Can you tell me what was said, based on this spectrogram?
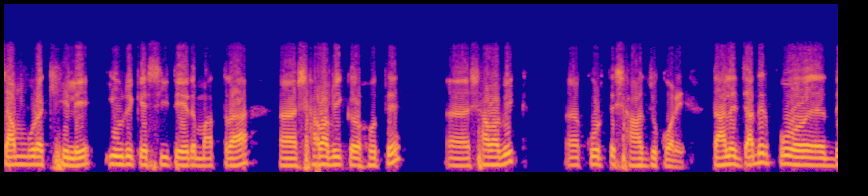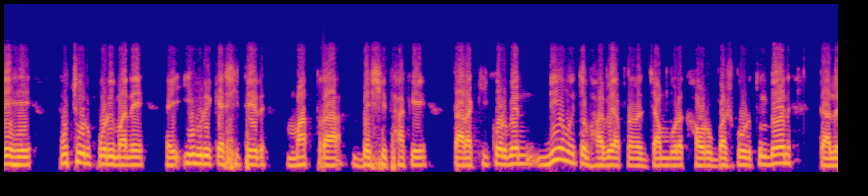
জাম্বুরা খেলে ইউরিক অ্যাসিডের মাত্রা স্বাভাবিক হতে স্বাভাবিক করতে সাহায্য করে। তাহলে যাদের দেহে প্রচুর পরিমাণে ইউরিক অ্যাসিডের মাত্রা বেশি থাকে। তারা কি করবেন? নিয়মিতভাবে আপনারা জাম্বুরা খাওয়ার অভ্যাস গড়ে তুলবেন। তাহলে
